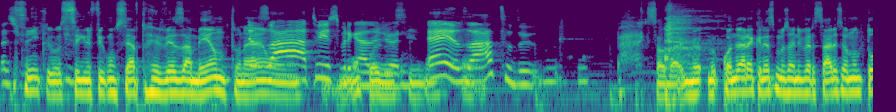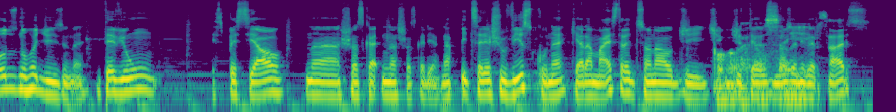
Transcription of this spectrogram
Mas, tipo, Sim, que significa um certo revezamento, né? Um- Exato, isso, obrigada, Johnny. assim, né? É, exato. do- do- Ah, que saudade. Meu- quando eu era criança, meus aniversários eram todos no rodízio, né? E teve um especial na, churrasca... na churrascaria, na pizzaria Chuvisco, né? Que era a mais tradicional de, de, de ter os meus aí. aniversários.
